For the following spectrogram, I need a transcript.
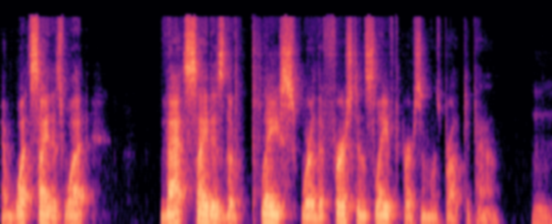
and what site is what. That site is the place where the first enslaved person was brought to town Mm.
